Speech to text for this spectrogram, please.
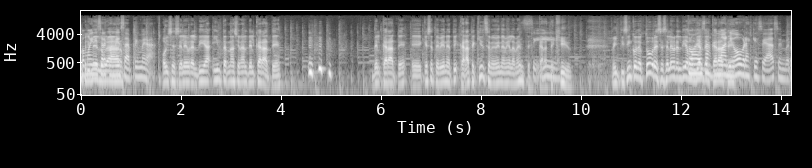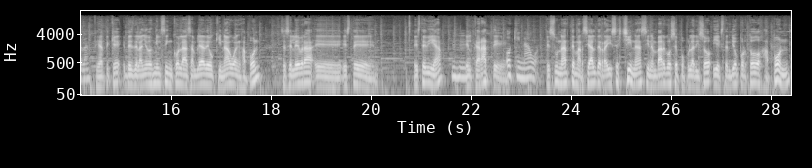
Vamos a iniciar con esa primera. Hoy se celebra el Día Internacional del Karate. del Karate. Eh, ¿Qué se te viene a ti? Karate Kid se me viene a mí a la mente. Karate Kid. 25 de octubre se celebra el Día Todas Mundial esas del Karate. maniobras que se hacen, ¿verdad? Fíjate que desde el año 2005 la Asamblea de Okinawa en Japón se celebra eh, este, este día, el karate. Okinawa. Es un arte marcial de raíces chinas, sin embargo se popularizó y extendió por todo Japón,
